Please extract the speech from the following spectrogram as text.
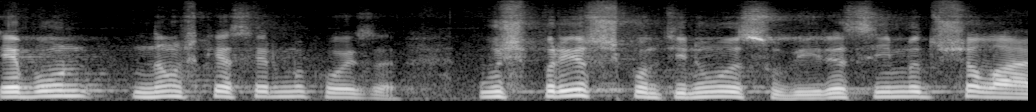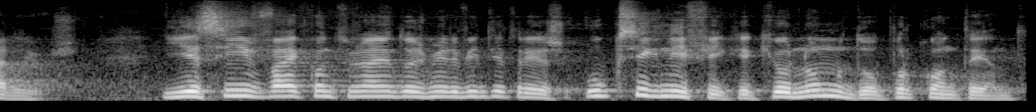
é bom não esquecer uma coisa: os preços continuam a subir acima dos salários. E assim vai continuar em 2023. O que significa que eu não me dou por contente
